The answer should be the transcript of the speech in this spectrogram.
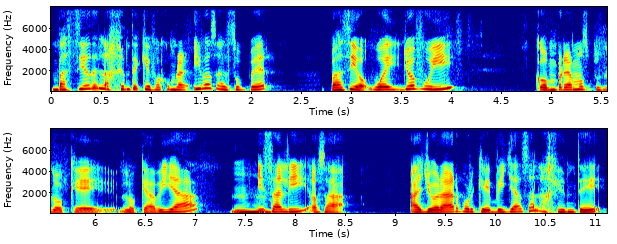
Vacío de la gente que fue a comprar. Ibas al súper, vacío. Güey, yo fui, compramos pues lo que, lo que había y salí, o sea, a llorar porque veías a la gente,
